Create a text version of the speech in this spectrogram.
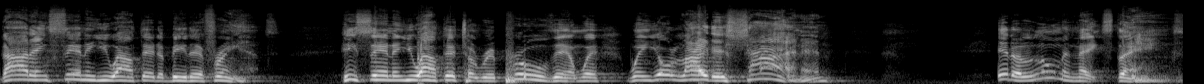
God ain't sending you out there to be their friends. He's sending you out there to reprove them. When, when your light is shining, it illuminates things.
